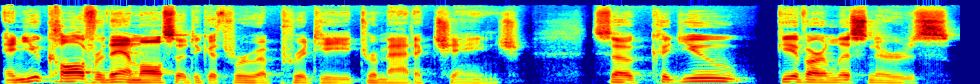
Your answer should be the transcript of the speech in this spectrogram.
And you call for them also to go through a pretty dramatic change. So, could you give our listeners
